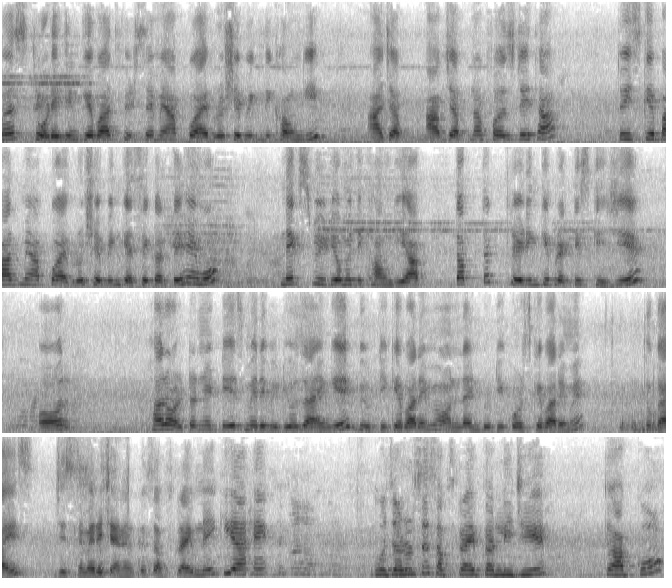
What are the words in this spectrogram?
बस थोड़े दिन के बाद फिर से मैं आपको आईब्रो शेपिंग दिखाऊँगी। आज आप, आज अपना फ़र्स्ट डे था तो इसके बाद मैं आपको आईब्रो शेपिंग कैसे करते हैं वो नेक्स्ट वीडियो में दिखाऊँगी। आप तब तक थ्रेडिंग की प्रैक्टिस कीजिए और हर ऑल्टरनेट डेज़ मेरे वीडियोस आएँगे ब्यूटी के बारे में ऑनलाइन ब्यूटी कोर्स के बारे में। तो गाइज़ जिसने मेरे चैनल को सब्सक्राइब नहीं किया है वो ज़रूर से सब्सक्राइब कर लीजिए तो आपको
